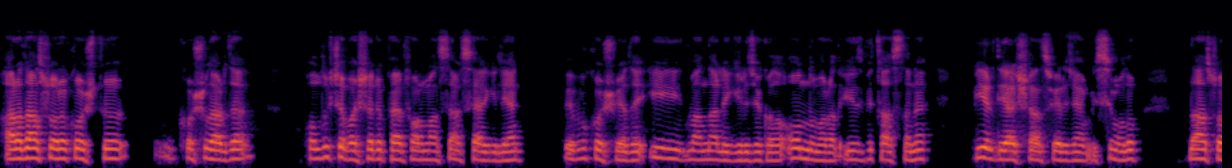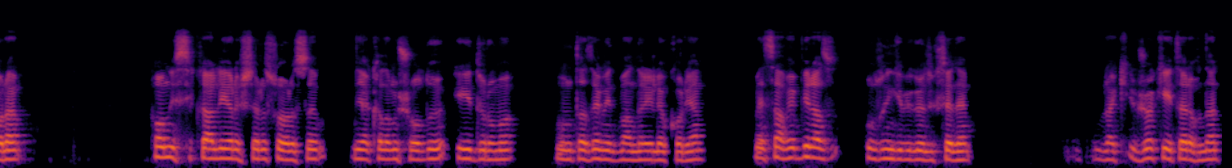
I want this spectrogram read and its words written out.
aradan sonra koştuğu koşularda oldukça başarılı performanslar sergileyen ve bu koşuya da iyi idmanlarla girecek olan 10 numaralı İzmit Aslanı bir diğer şans vereceğim isim olup daha sonra son istikrarlı yarışları sonrası yakalamış olduğu iyi durumu muntazam idmanlarıyla koruyan mesafe biraz uzun gibi gözükse de jockey tarafından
